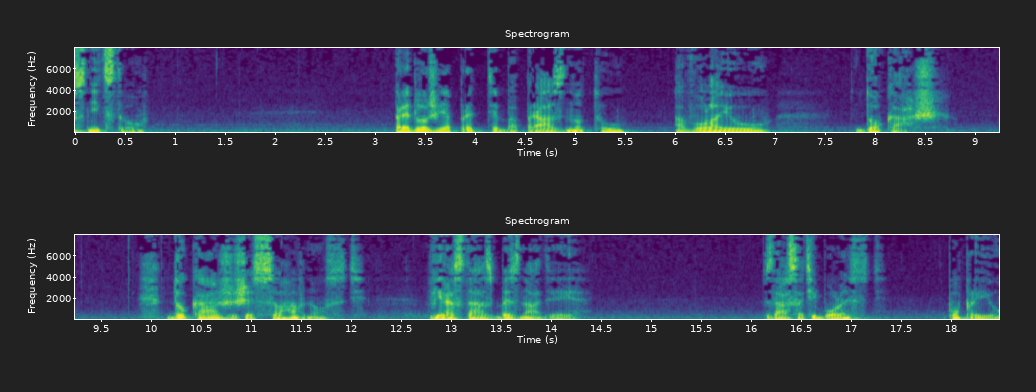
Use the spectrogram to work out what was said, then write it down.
Básnictvo Predložia pred teba prázdnotu a volajú dokáž. Dokáž, že slávnosť vyrastá z beznádeje. Zdá sa ti bolesť? Popri ju.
